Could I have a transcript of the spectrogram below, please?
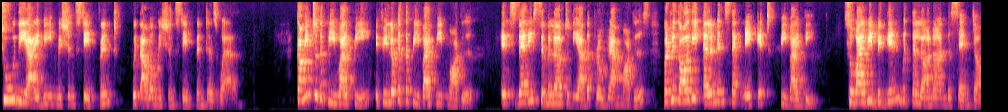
to the IB mission statement with our mission statement as well. Coming to the PYP, if we look at the PYP model, it's very similar to the other program models, but with all the elements that make it PYP. So while we begin with the learner in the center,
